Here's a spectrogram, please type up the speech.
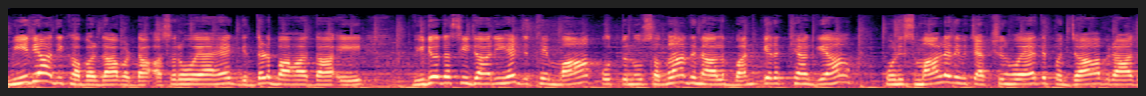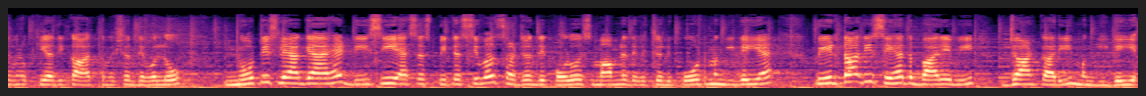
ਮੀਡੀਆ ਦੀ ਖਬਰ ਦਾ ਵੱਡਾ ਅਸਰ ਹੋਇਆ ਹੈ। ਗਿੱਦੜਬਾਹਾ ਦਾ ਇਹ ਵੀਡੀਓ ਦੱਸੀ ਜਾ ਰਹੀ ਹੈ ਜਿੱਥੇ ਮਾਂ ਪੁੱਤ ਨੂੰ ਸੰਗਲਾਂ ਦੇ ਨਾਲ ਬੰਨ੍ਹ ਕੇ ਰੱਖਿਆ ਗਿਆ। ਹੁਣ ਇਸ ਮਾਮਲੇ ਦੇ ਵਿੱਚ ਐਕਸ਼ਨ ਹੋਇਆ ਹੈ ਤੇ ਪੰਜਾਬ ਰਾਜ ਮਨੁੱਖੀ ਅਧਿਕਾਰ ਕਮਿਸ਼ਨ ਦੇ ਵੱਲੋਂ ਨੋਟਿਸ ਲਿਆ ਗਿਆ ਹੈ। ਡੀਸੀ, ਐਸਐਸਪੀ ਤੇ ਸਿਵਲ ਸਰਜਨ ਦੇ ਕੋਲੋਂ ਇਸ ਮਾਮਲੇ ਦੇ ਵਿੱਚ ਰਿਪੋਰਟ ਮੰਗੀ ਗਈ ਹੈ। ਪੀੜਤਾ ਦੀ ਸਿਹਤ ਬਾਰੇ ਵੀ ਜਾਣਕਾਰੀ ਮੰਗੀ ਗਈ ਹੈ।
